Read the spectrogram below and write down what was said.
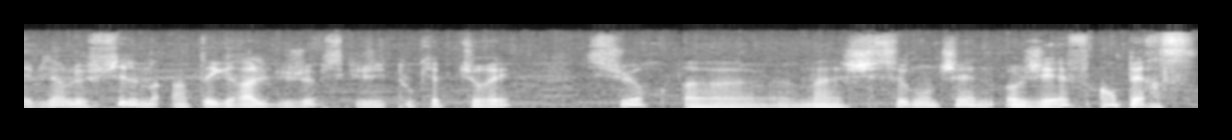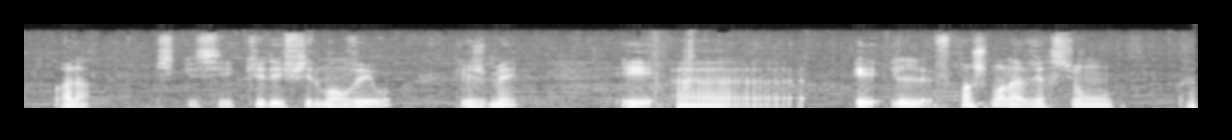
eh bien le film intégral du jeu puisque j'ai tout capturé sur euh, ma seconde chaîne OGF en Perse. Voilà, puisque c'est que des films en VO que je mets. Et, euh, franchement, la version, euh,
